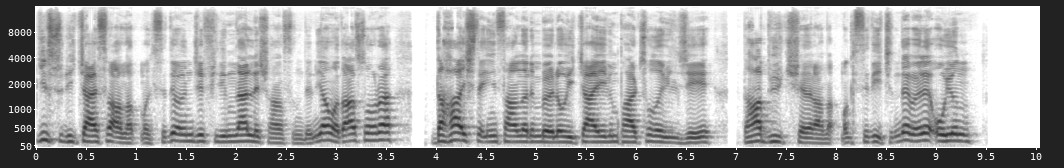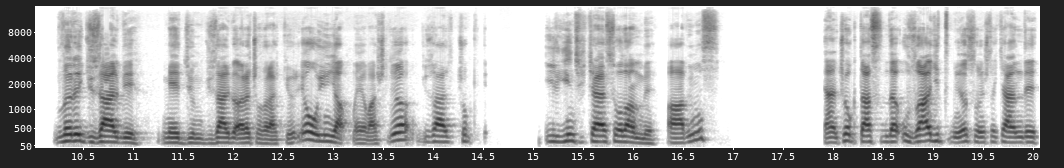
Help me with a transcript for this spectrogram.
bir sürü hikayesi anlatmak istedi. Önce filmlerle şansını deniyor ama daha sonra daha işte insanların böyle o hikayenin parça olabileceği daha büyük şeyler anlatmak istediği için de böyle oyunları güzel bir medyum, güzel bir araç olarak görüyor. Oyun yapmaya başlıyor. Güzel, çok ilginç hikayesi olan bir abimiz. Yani çok da aslında uzağa gitmiyor. Sonuçta kendi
